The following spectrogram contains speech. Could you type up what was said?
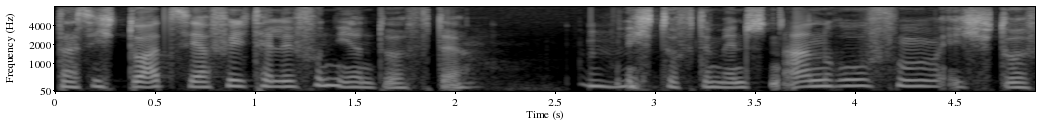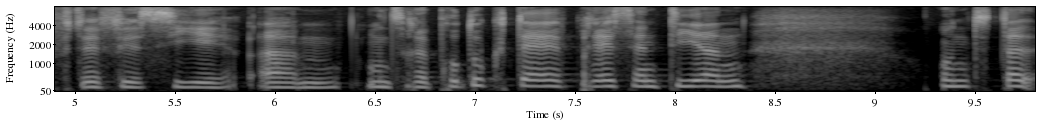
dass ich dort sehr viel telefonieren durfte. Mhm. Ich durfte Menschen anrufen, ich durfte für sie ähm, unsere Produkte präsentieren. Und da,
